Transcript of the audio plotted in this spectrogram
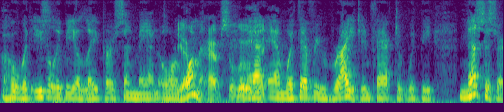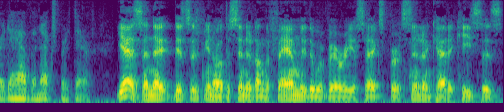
who would easily be a layperson, man or yep, woman. Absolutely. And, and with every right, in fact, it would be necessary to have an expert there. Yes, and this is, you know, the Synod on the Family. There were various experts. Synod on Catechesis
